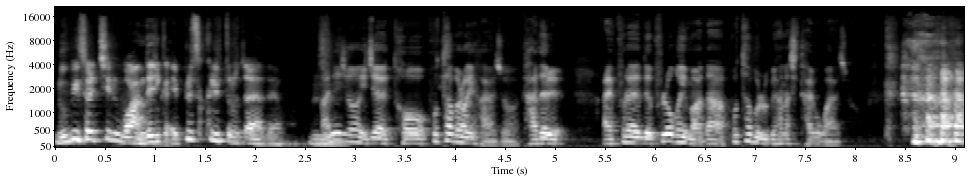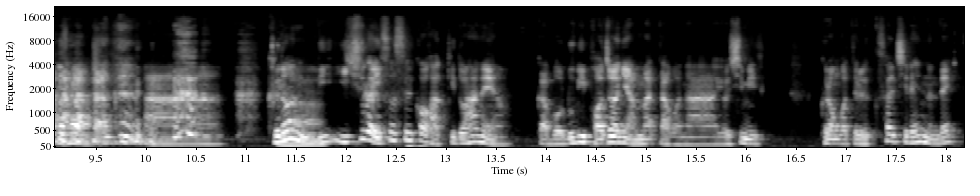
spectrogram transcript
루비 설치를 뭐 안 되니까 AppleScript로 짜야 돼요. 음. 아니죠. 이제 더 portable하게 가야죠. 다들 Alfred plugin마다 portable Ruby 하나씩 달고 가야죠. 아 그런 아. 리- 이슈가 있었을 것 같기도 하네요. 그러니까 뭐 루비 버전이 안 맞다거나 열심히 그런 것들을 설치를 했는데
